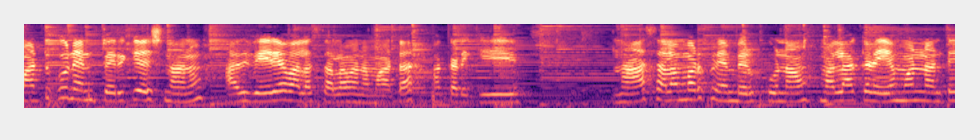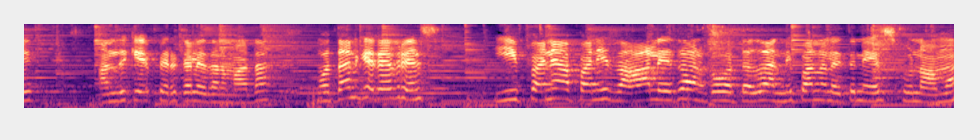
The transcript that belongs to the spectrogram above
మట్టుకు నేను పెరికేసినాను అది వేరే వాళ్ళ స్థలం అనమాట అక్కడికి నా స్థలం వరకు మేము పెరుక్కున్నాం. మళ్ళీ అక్కడ ఏమన్నంటే అందుకే పెరగలేదనమాట మొత్తానికి అయితే ఫ్రెండ్స్ ఈ పని ఆ పని రాలేదు అనుకోవట్లేదు. అన్ని పనులు అయితే నేర్చుకున్నాము.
